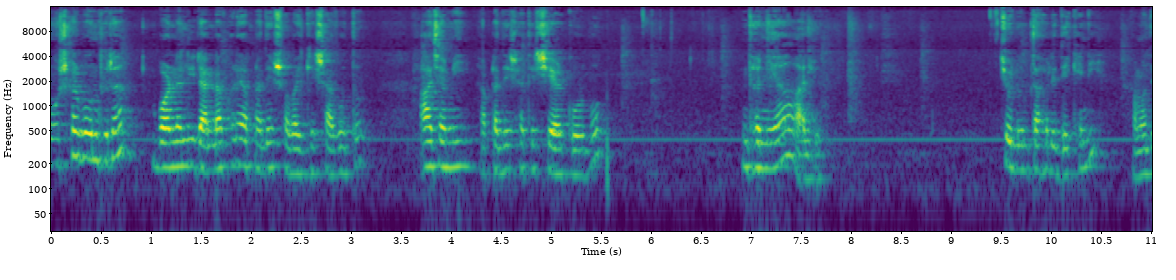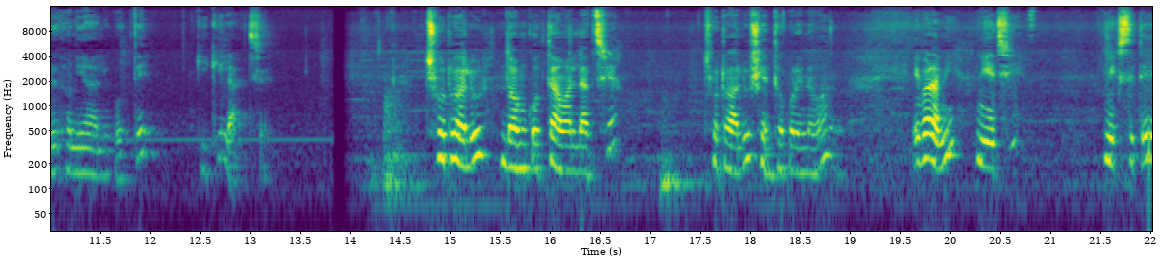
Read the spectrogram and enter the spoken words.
নমস্কার বন্ধুরা, বর্ণালী রান্নাঘরে আপনাদের সবাইকে স্বাগত। আজ আমি আপনাদের সাথে শেয়ার করব ধনিয়া আলু। চলুন তাহলে দেখে নিই আমাদের ধনিয়া আলু করতে কি কি লাগছে। ছোট আলুর দম করতে আমার লাগছে ছোট আলু সেদ্ধ করে নেওয়া। এবার আমি নিয়েছি মিক্সিতে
